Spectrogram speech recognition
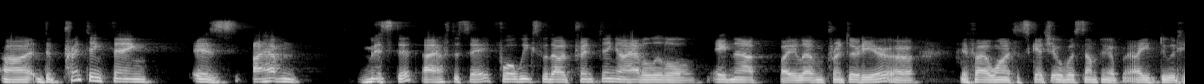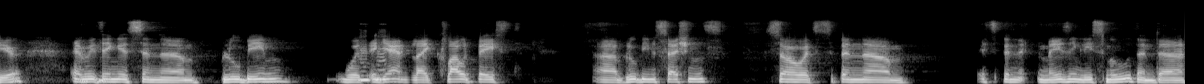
Uh, the printing thing is I haven't missed it. I have to say, four weeks without printing. I have a little eight and a half by eleven printer here. Uh, if I wanted to sketch over something, I do it here. Everything mm-hmm. is in um, Bluebeam with mm-hmm. again like cloud-based uh, Bluebeam sessions. So it's been um, it's been amazingly smooth. And uh,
